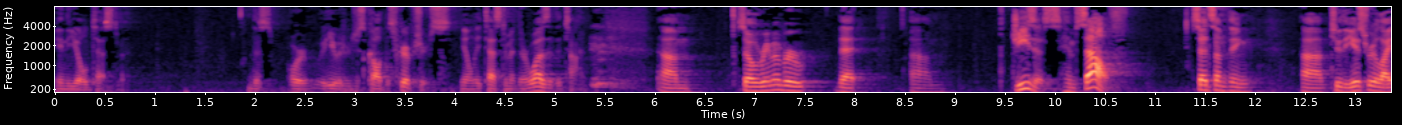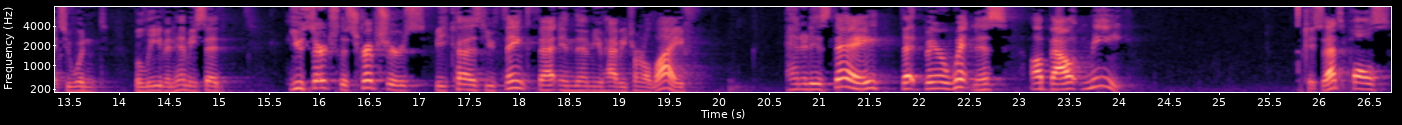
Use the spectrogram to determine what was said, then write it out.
in the Old Testament. This, or he would have just called the Scriptures, the only testament there was at the time. Um, so remember that um, Jesus himself said something uh, to the Israelites who wouldn't believe in him. He said, You search the Scriptures because you think that in them you have eternal life, and it is they that bear witness about me. Okay, so that's Paul's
